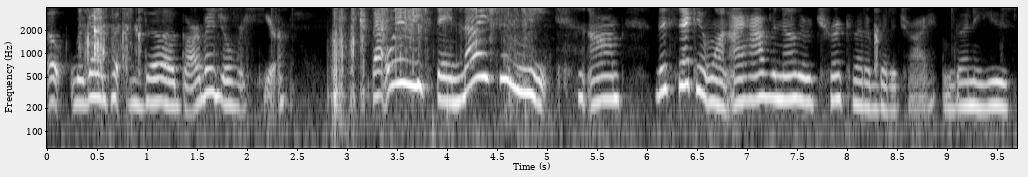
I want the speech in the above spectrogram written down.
Oh, we're gonna put the garbage over here. That way we stay nice and neat. Um, the second one, I have another trick that I'm gonna try. I'm gonna use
